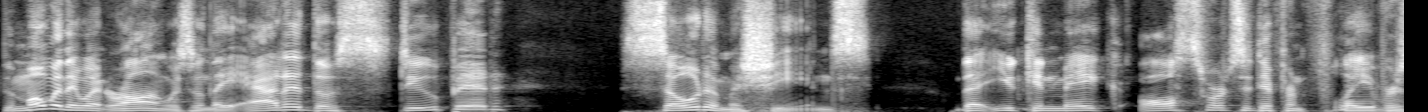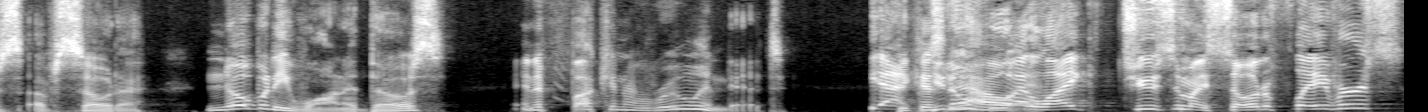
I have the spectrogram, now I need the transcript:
the moment they went wrong was when they added those stupid soda machines that you can make all sorts of different flavors of soda. Nobody wanted those, and it fucking ruined it. Yeah, because you know now- who I like choosing my soda flavors?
